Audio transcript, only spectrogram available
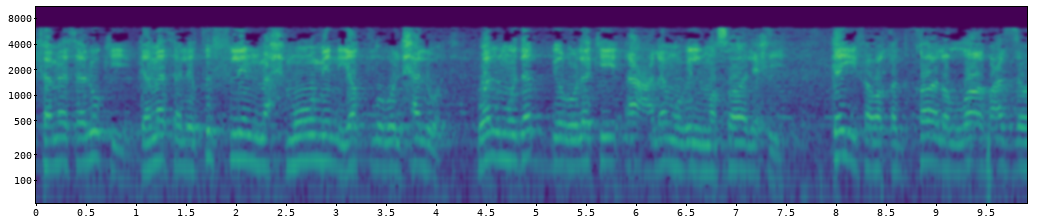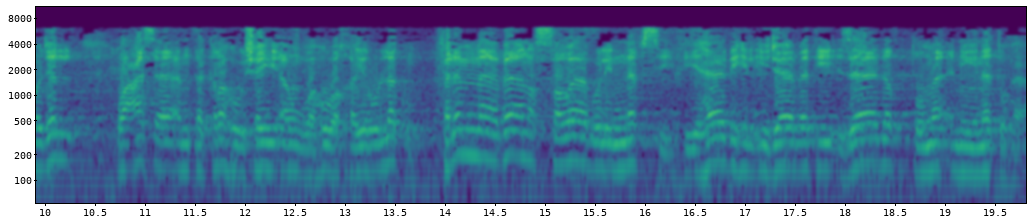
فمثلك كمثل طفل محموم يطلب الحلوى والمدبر لك أعلم بالمصالح. كيف وقد قال الله عز وجل وعسى أن تكرهوا شيئا وهو خير لكم. فلما بان الصواب للنفس في هذه الإجابة زادت طمانينتها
